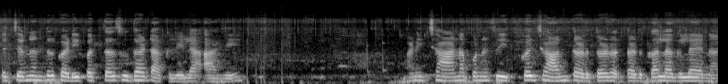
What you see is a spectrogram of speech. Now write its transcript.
त्याच्यानंतर कढीपत्तासुद्धा टाकलेला आहे. आणि छान आपण असं इतकं छान तडतड तडका लागला आहे ना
